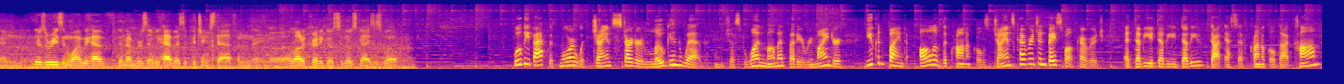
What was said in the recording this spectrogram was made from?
and there's a reason why we have the numbers that we have as a pitching staff and you know a lot of credit goes to those guys as well We'll be back with more with Giants starter Logan Webb in just one moment, but a reminder you can find all of the Chronicles Giants coverage and baseball coverage at www.sfchronicle.com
